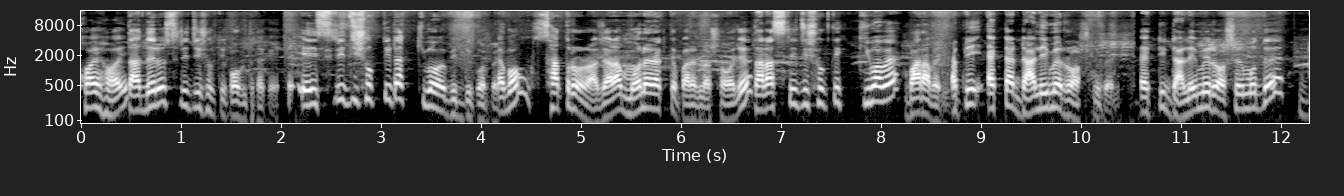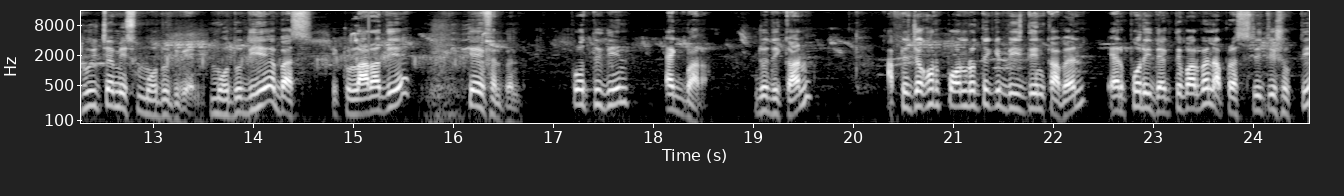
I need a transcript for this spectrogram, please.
ক্ষয় হয়, তাদেরও স্মৃতিশক্তি কমতে থাকে। এই স্মৃতিশক্তিটা কীভাবে বৃদ্ধি করবে? এবং ছাত্ররা, যারা মনে রাখতে পারে না সহজে, তারা স্মৃতিশক্তি কীভাবে বাড়াবেন? আপনি একটা ডালিমের রস নেবেন। একটি ডালিমের রসের মধ্যে দুই চামচ মধু দিবেন। মধু দিয়ে ব্যাস, একটু লাড়া দিয়ে খেয়ে ফেলবেন। প্রতিদিন একবার, যদি কান আপনি যখন পনেরো থেকে বিশ দিন খাবেন, এরপরই দেখতে পারবেন আপনার স্মৃতিশক্তি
